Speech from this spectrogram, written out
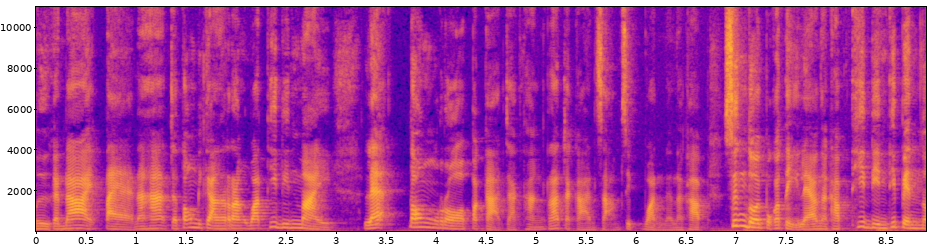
มือกันได้ แต่นะฮะจะต้องมีการรังวัดที่ดินใหม่ และ ต้องรอประกาศจากทางราชการ 30 วันนะครับ ซึ่งโดยปกติแล้วนะครับที่ดินที่เป็นน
